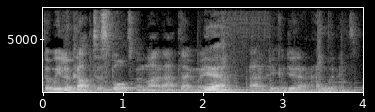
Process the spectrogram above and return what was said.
that we look up to sportsmen like that, don't we? Yeah. Um, who can do that, and women sportsmen.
